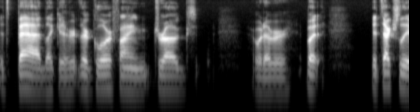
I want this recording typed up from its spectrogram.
it's bad. Like they're, they're glorifying drugs or whatever." But it's actually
